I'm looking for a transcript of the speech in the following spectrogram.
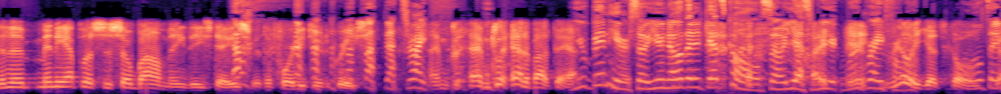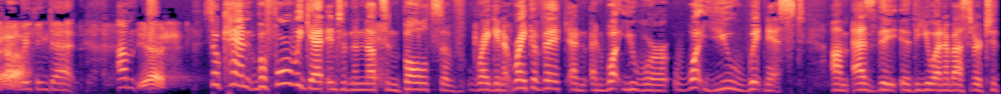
Minneapolis is so balmy these days with the 42 degrees. That's right. I'm, I'm glad about that. You've been here, so you know that it gets cold. So, yes, we, are grateful. It really gets cold. We'll take yeah. what we can get. Um, yes. So, Ken, before we get into the nuts and bolts of Reagan at Reykjavik and, and what you were, what you witnessed um, as the the UN ambassador to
